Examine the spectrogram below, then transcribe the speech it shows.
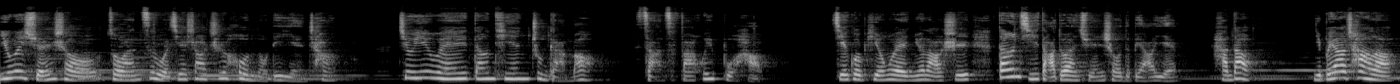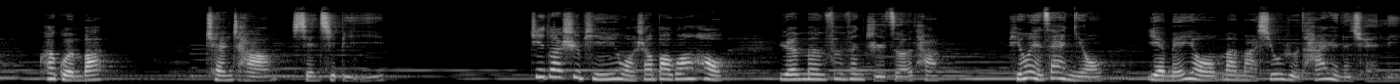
一位选手做完自我介绍之后努力演唱，就因为当天重感冒，嗓子发挥不好，结果评委女老师当即打断选手的表演。喊道：“你不要唱了，快滚吧！”全场嫌弃鄙夷。这段视频网上曝光后，人们纷纷指责他：评委再牛，也没有谩骂羞辱他人的权利，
